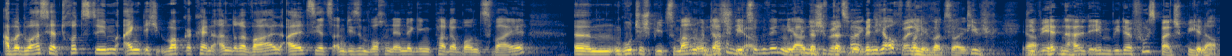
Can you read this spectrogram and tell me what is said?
Aber du hast ja trotzdem eigentlich überhaupt gar keine andere Wahl, als jetzt an diesem Wochenende gegen Paderborn 2 ähm, ein gutes Spiel zu machen und das Machen Spiel zu gewinnen. Da Ja, bin das, ich das bin ich auch von die, überzeugt. Die, die Ja. werden halt eben wieder Fußball spielen. Genau.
